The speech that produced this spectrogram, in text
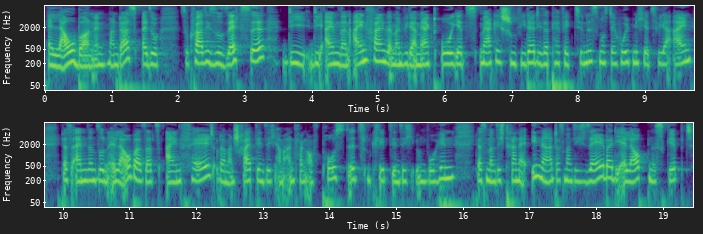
Erlauber nennt man das. Also so quasi so Sätze, die, die einem dann einfallen, wenn man wieder merkt, oh, jetzt merke ich schon wieder, dieser Perfektionismus, der holt mich jetzt wieder ein, dass einem dann so ein Erlaubersatz einfällt oder man schreibt den sich am Anfang auf Post-its und klebt den sich irgendwo hin, dass man sich dran erinnert, dass man sich selber die Erlaubnis gibt,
